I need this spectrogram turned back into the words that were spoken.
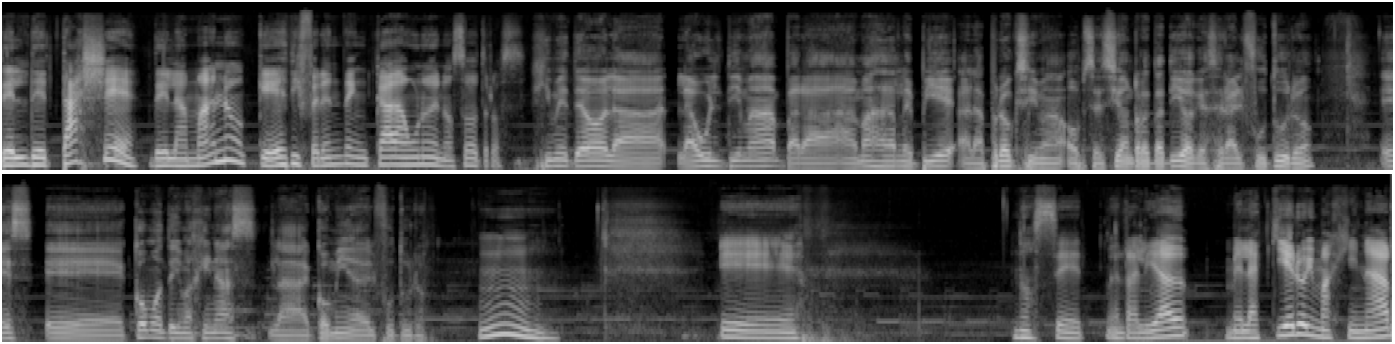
del detalle de la mano que es diferente en cada uno de nosotros. Jimé, te hago la, la última para además darle pie a la próxima obsesión rotativa que será el futuro. Es eh, ¿cómo te imaginas la comida del futuro? Mm. Eh, no sé, en realidad me la quiero imaginar.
